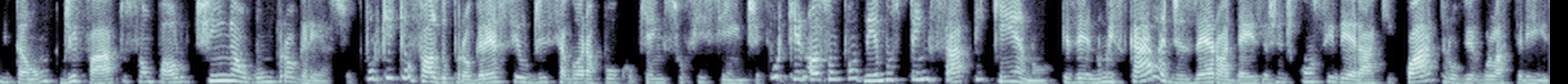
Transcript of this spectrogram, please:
Então, de fato, São Paulo tinha algum progresso. Por que, que eu falo do progresso e eu disse agora há pouco que é insuficiente? Porque nós não podemos pensar pequeno. Quer dizer, numa escala de 0 a 10, a gente considerar que 4,3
